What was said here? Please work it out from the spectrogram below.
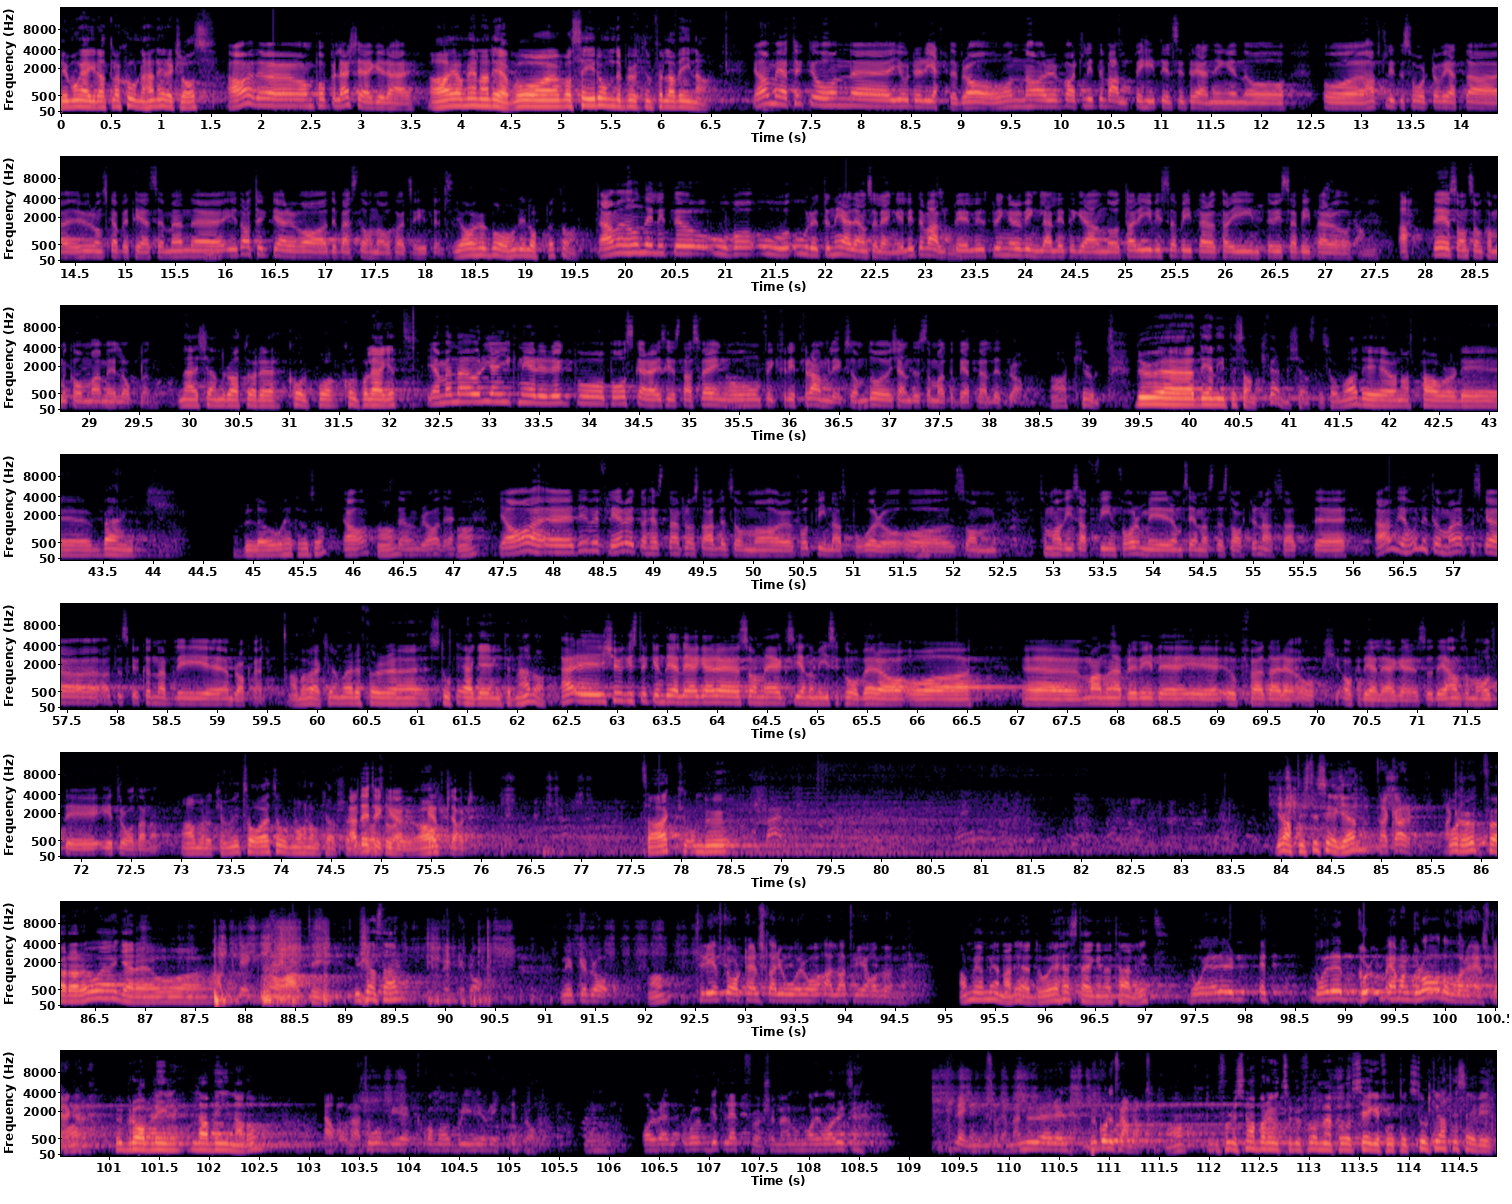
Det är många gratulationer här nere, Claes. Ja, det var en populär seger det här. Ja, jag menar det. Vad, vad säger du om debuten för Lavina? Ja, men jag tyckte hon eh, gjorde det jättebra hon har varit lite valpig hittills i träningen och, och haft lite svårt att veta hur hon ska bete sig. Men eh, idag tyckte jag det var det bästa hon har skött sig hittills. Ja, hur var hon i loppet då? Ja, men hon är lite orutinerad än så länge. Lite valpig, springer och vinglar lite grann och tar i vissa bitar och tar i inte vissa bitar. Och, ja, det är sånt som kommer komma med loppen. När kände du att du hade koll på, koll på läget? Ja, men när Örjan gick ner i rygg på, på Oskar här i sista sväng och hon fick fritt fram liksom, då kändes det som att det bet väldigt bra. Ja, kul. Du, eh, det är en intressant kväll känns det som, va? Det är Örnas Power, det är Bank Blow, heter det så? Ja, Ja. stämmer bra det. Ja. Ja, eh, det är väl flera utav hästarna från stallet som har fått fina spår och, och som, som har visat fin form i de senaste starterna. Så att, eh, ja, vi håller tummarna att det, ska, att det ska kunna bli en bra kväll. Ja, men verkligen. Vad är det för eh, stort ägargäng till den här då? Här är 20 stycken delägare som ägs genom ICKB och mannen här bredvid är uppfödare och, och delägare. Så det är han som har hållit i, i trådarna. Ja, men då kan vi ta ett ord med honom kanske. Ja, det tycker jag. Ja. Helt klart. Tack. Om du... Grattis till segern. Tackar. Både uppfödare och ägare och Allting. ja, allting. Hur känns det här? Mycket bra. Mycket bra. Ja. Tre starthästar i år och alla tre har vunnit. Ja, men jag menar det. Då är hästägandet härligt. Då är, det ett, då är, det, är man glad att vara hästägare. Hur bra blir Lavina då? Ja, jag tror hon blir- kommer att bli riktigt bra. Hon har väl ruggigt lätt för sig, men hon har ju varit slängig sådär. Men nu, är det, nu går det framåt. Ja, nu får du snabbare ut så du får vara med på segerfotot. Stort grattis säger vi.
